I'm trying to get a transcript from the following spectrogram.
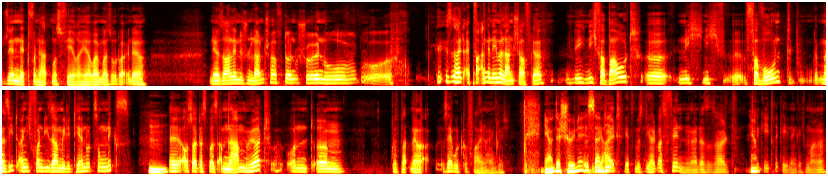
sehr nett von der Atmosphäre her, weil man so da in der in der saarländischen Landschaft dann schön so, so ist halt einfach angenehme Landschaft, gell? Nicht, nicht verbaut, äh, nicht, nicht äh, verwohnt. Man sieht eigentlich von dieser Militärnutzung nix, Hm. äh, außer dass man es am Namen hört. Und ähm, das hat mir sehr gut gefallen eigentlich. Ja, und das Schöne ist die, halt, jetzt müssen die halt was finden. Ne? Das ist halt Ja. tricky, tricky, denke ich mal. Ne?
